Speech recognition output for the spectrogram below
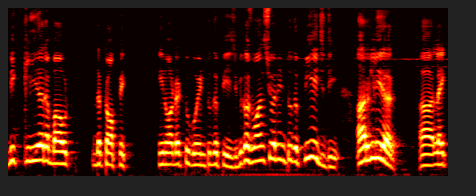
be clear about the topic in order to go into the PhD. Because once you are into the PhD, earlier, uh, like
